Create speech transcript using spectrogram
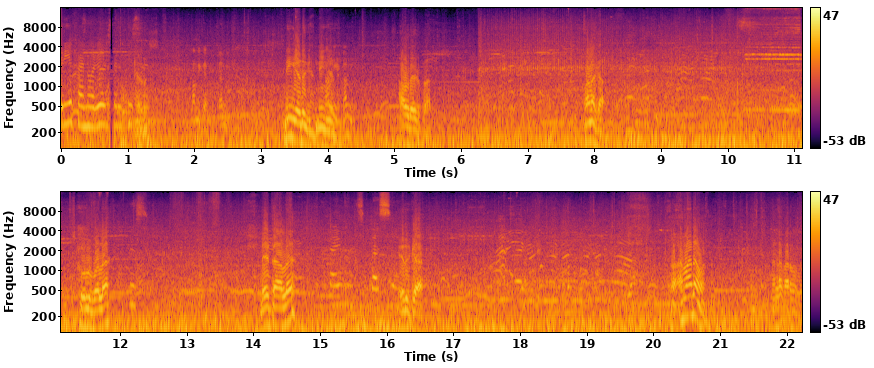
பெரிய ஃபேன் ஒரே ஒரு செல்ஃபி சார் நீங்கள் எடுங்க நீங்கள் எடுங்க. அவர் எடுப்பார். வணக்கம். ஸ்கூல் போல? லேட் ஆகல பஸ் இருக்கா? மேடம். நல்லா வரணும்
